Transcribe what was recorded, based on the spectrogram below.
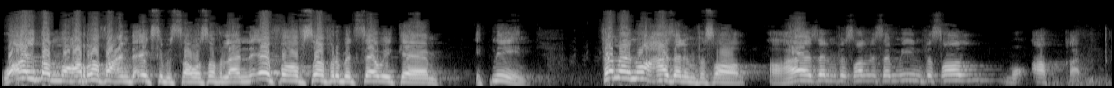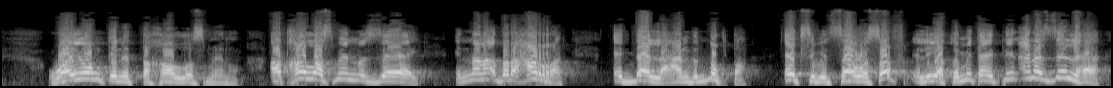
وأيضا معرفة عند x بتساوي صفر لأن f of صفر بتساوي كام؟ اتنين. فما نوع هذا الانفصال؟ آه هذا الانفصال نسميه انفصال مؤقت. ويمكن التخلص منه. أتخلص منه إزاي؟ إن أنا أقدر أحرك الدالة عند النقطة x بتساوي صفر اللي هي قيمتها اتنين أنزلها.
